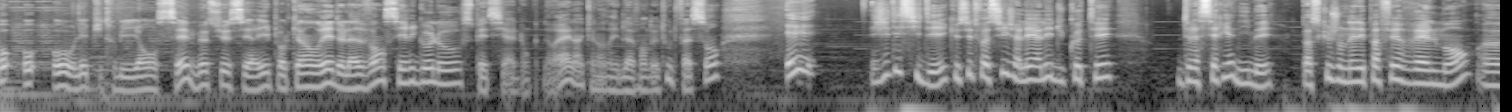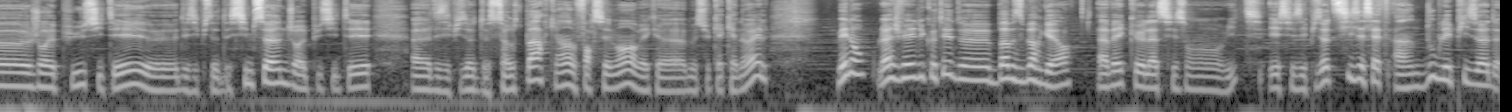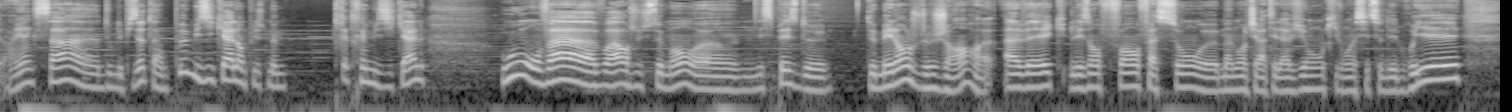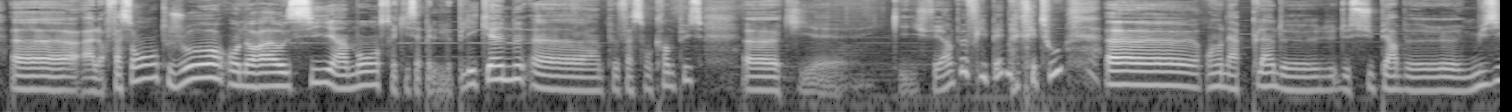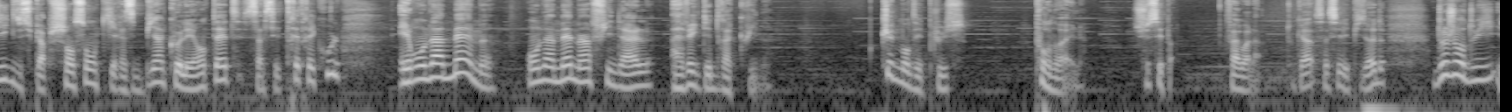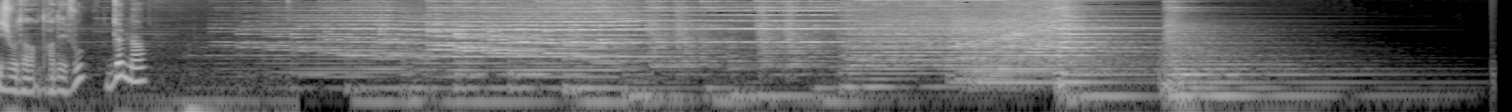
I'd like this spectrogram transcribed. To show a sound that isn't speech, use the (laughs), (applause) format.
Oh oh oh, les petits trublions, c'est Monsieur Série pour le calendrier de l'Avent, c'est rigolo, spécial donc Noël, un hein, calendrier de l'Avent de toute façon. Et j'ai décidé que cette fois-ci j'allais aller du côté de la série animée. Parce que j'en allais pas faire réellement, euh, j'aurais pu citer euh, des épisodes des Simpsons, j'aurais pu citer euh, des épisodes de South Park, hein, forcément avec Monsieur Caca Noël, mais non, là je vais aller du côté de Bob's Burger, avec euh, la saison 8 et ses épisodes 6 et 7. Un double épisode, rien que ça, un double épisode un peu musical en plus, même très très musical, où on va avoir justement euh, une espèce de mélange de genres avec les enfants façon euh, maman j'ai raté l'avion qui vont essayer de se débrouiller à leur façon toujours on aura aussi un monstre qui s'appelle le Blicken euh, un peu façon Krampus qui est fait un peu flipper (laughs) malgré tout. on a plein de, superbes musiques, de superbes chansons qui restent bien collées en tête. Ça, c'est très très cool. Et on a même, on a même un final avec des drag queens. Que demander de plus pour Noël? Je sais pas. Enfin voilà. En tout cas, ça c'est l'épisode d'aujourd'hui et je vous donne rendez-vous demain.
